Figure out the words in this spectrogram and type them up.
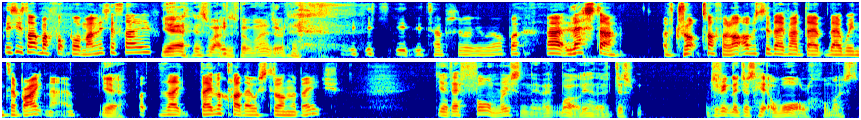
This is like my football manager save. Yeah, this is what happens for a manager, isn't it? it, it's it, it's absolutely real. But uh, Leicester have dropped off a lot. Obviously, they've had their, their winter break now, Yeah. but they they look like they were still on the beach. Yeah, their form recently. They, well, yeah, they've just. Do you think they just hit a wall almost?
